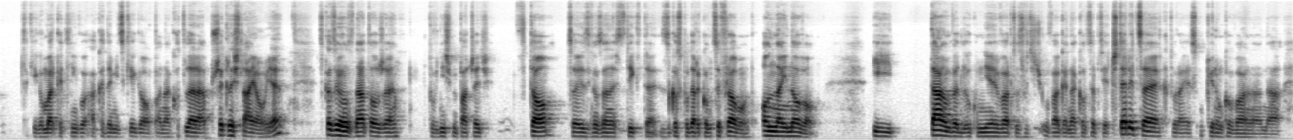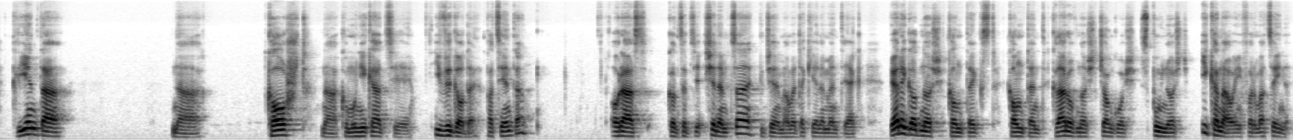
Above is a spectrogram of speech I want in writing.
takiego marketingu akademickiego, pana Kotlera, przekreślają je, wskazując na to, że powinniśmy patrzeć w to, co jest związane stricte z gospodarką cyfrową, online'ową. I tam według mnie warto zwrócić uwagę na koncepcję 4C, która jest ukierunkowana na klienta, na koszt, na komunikację i wygodę pacjenta oraz koncepcję 7C, gdzie mamy takie elementy jak wiarygodność, kontekst, content, klarowność, ciągłość, spójność i kanały informacyjne.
